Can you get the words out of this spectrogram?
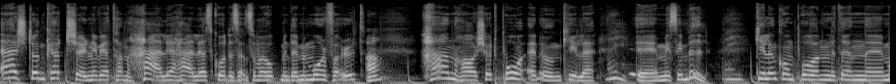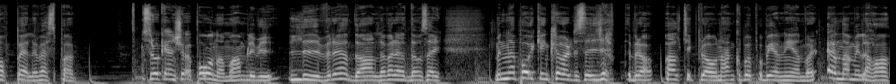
Ashton Kutcher, ni vet han härliga härliga skådisen som var ihop med Demi Moore förut. Han har kört på en ung kille eh, med sin bil. Killen kom på en liten eh, moppe eller vespa. Så råkade han köra på honom och han blev ju livrädd och alla var rädda och så här. Men den här pojken klarade sig jättebra. Allt gick bra och när han kom upp på benen igen var det enda han ville ha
